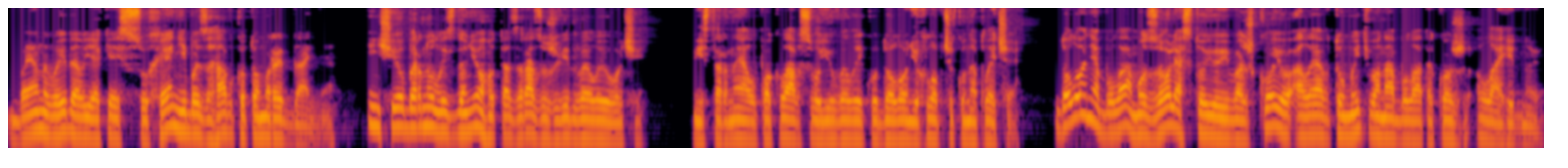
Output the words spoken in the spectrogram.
Бен видав якесь сухе, ніби з гавкотом ридання. Інші обернулись до нього та зразу ж відвели очі. Містер Нел поклав свою велику долоню хлопчику на плече. Долоня була мозолястою і важкою, але в ту мить вона була також лагідною.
